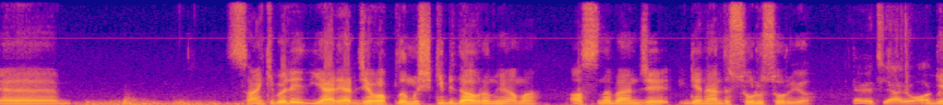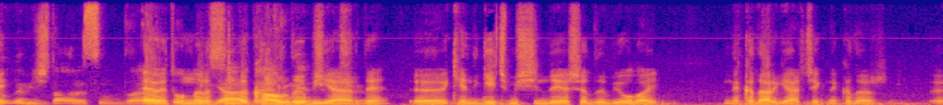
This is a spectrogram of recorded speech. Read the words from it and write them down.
e, sanki böyle yer yer cevaplamış gibi davranıyor ama aslında bence genelde soru soruyor. Evet yani o akıl Ge- ve vicdan arasında Evet onun arasında kaldığı bir yerde e, kendi geçmişinde yaşadığı bir olay ne kadar gerçek ne kadar e,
